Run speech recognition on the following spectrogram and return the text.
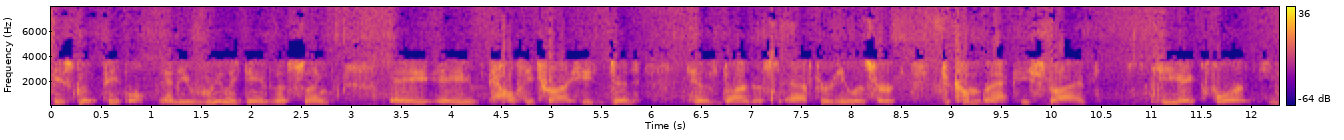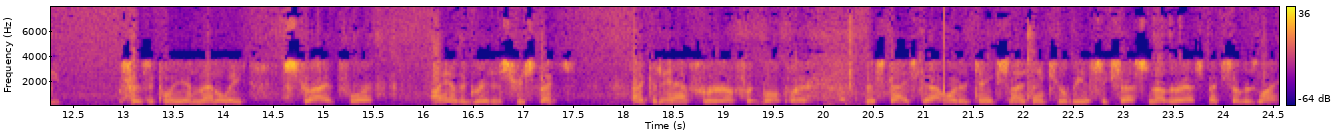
He's good people, and he really gave this thing a, a healthy try. He did his darndest after he was hurt to come back. He strived. He ached for it. He physically and mentally strived for it. I have the greatest respect I could have for a football player. This guy's got what it takes, and I think he'll be a success in other aspects of his life.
